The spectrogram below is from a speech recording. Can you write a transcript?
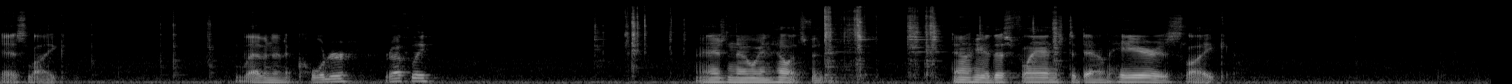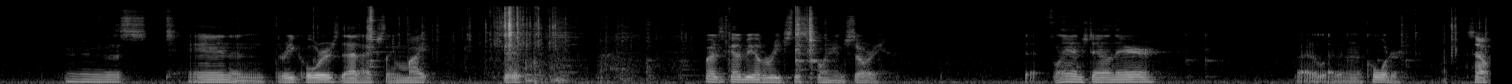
is like 11 and a quarter, roughly. And there's no way in hell it's fitting. Down here, this flange to down here is like mm, this 10 and 3 quarters. That actually might fit. But it's got to be able to reach this flange, sorry. That flange down there, about 11 and a quarter. So,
